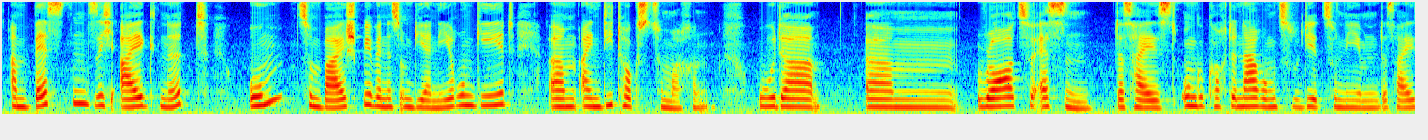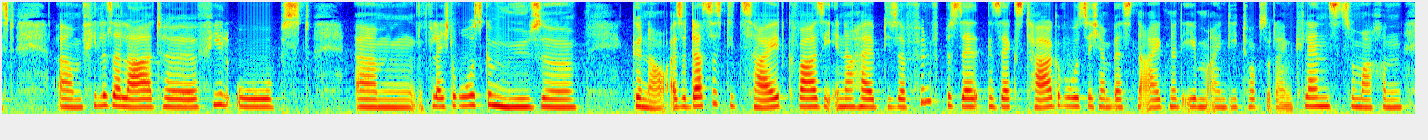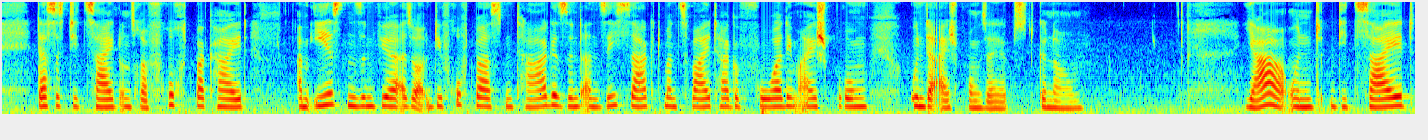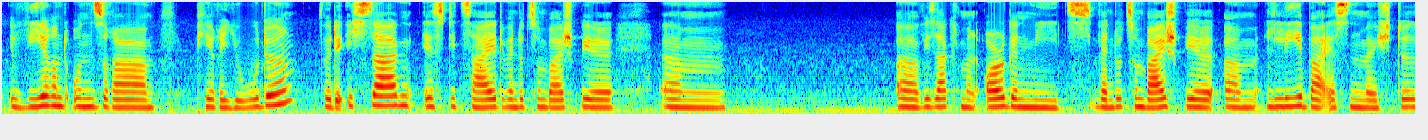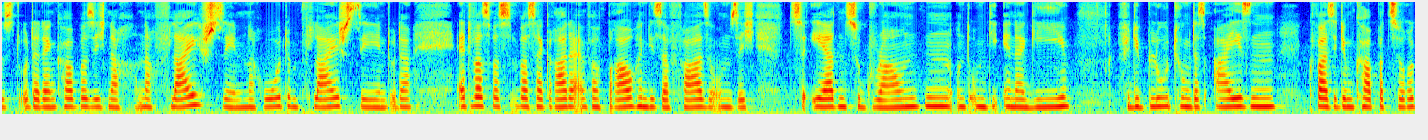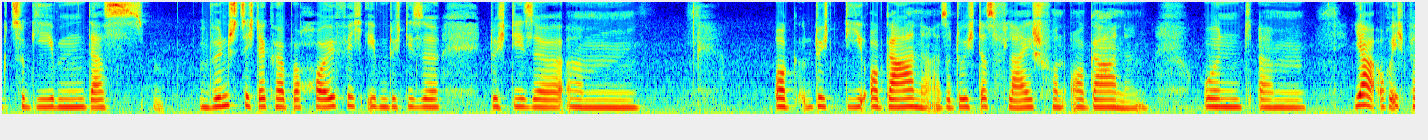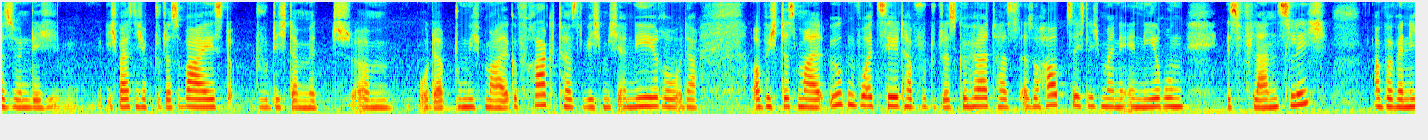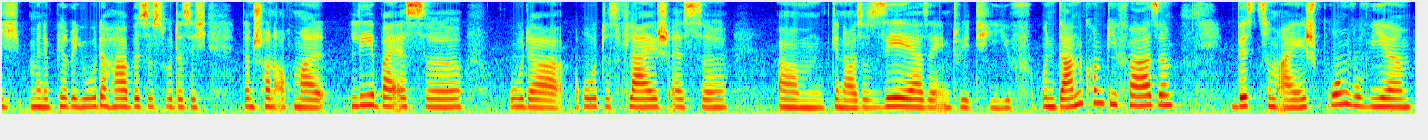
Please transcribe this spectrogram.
am besten sich eignet, um zum Beispiel, wenn es um die Ernährung geht, ähm, einen Detox zu machen oder ähm, raw zu essen das heißt, ungekochte Nahrung zu dir zu nehmen. Das heißt, ähm, viele Salate, viel Obst, ähm, vielleicht rohes Gemüse. Genau, also das ist die Zeit quasi innerhalb dieser fünf bis sechs Tage, wo es sich am besten eignet, eben ein Detox oder ein Cleanse zu machen. Das ist die Zeit unserer Fruchtbarkeit. Am ehesten sind wir, also die fruchtbarsten Tage sind an sich, sagt man, zwei Tage vor dem Eisprung und der Eisprung selbst. Genau. Ja, und die Zeit während unserer Periode, würde ich sagen, ist die Zeit, wenn du zum Beispiel, ähm, äh, wie sagt man, Organ Meats, wenn du zum Beispiel ähm, Leber essen möchtest oder dein Körper sich nach, nach Fleisch sehnt, nach rotem Fleisch sehnt oder etwas, was, was er gerade einfach braucht in dieser Phase, um sich zu erden, zu grounden und um die Energie für die Blutung das Eisen quasi dem Körper zurückzugeben. Das wünscht sich der Körper häufig eben durch diese, durch diese, ähm, durch die Organe, also durch das Fleisch von Organen. Und ähm, ja, auch ich persönlich, ich weiß nicht, ob du das weißt, ob du dich damit ähm, oder ob du mich mal gefragt hast, wie ich mich ernähre oder ob ich das mal irgendwo erzählt habe, wo du das gehört hast. Also hauptsächlich meine Ernährung ist pflanzlich. Aber wenn ich meine Periode habe, ist es so, dass ich dann schon auch mal Leber esse oder rotes Fleisch esse. Ähm, genau, also sehr, sehr intuitiv. Und dann kommt die Phase bis zum Eisprung, wo wir,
